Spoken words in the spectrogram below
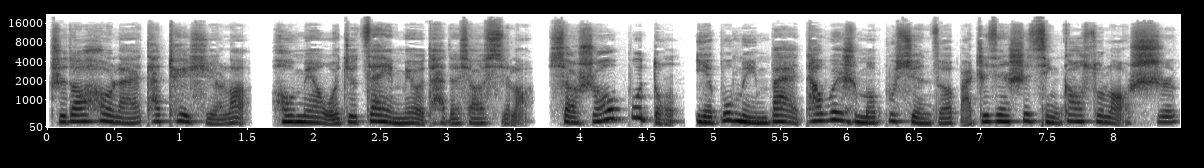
直到后来他退学了，后面我就再也没有他的消息了。小时候不懂，也不明白他为什么不选择把这件事情告诉老师，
